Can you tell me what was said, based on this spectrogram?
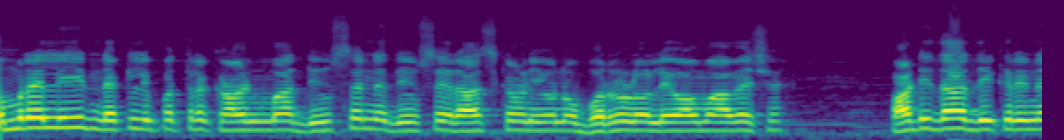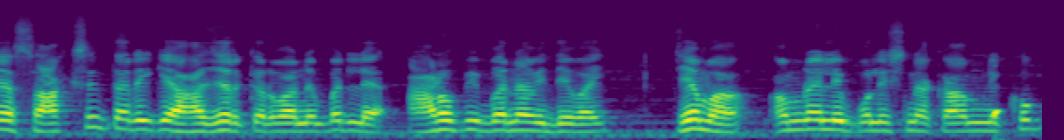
અમરેલી નકલી પત્રકાંડમાં દિવસે ને દિવસે રાજકારણીઓનો ભરોળો લેવામાં આવે છે. પાટીદાર દીકરીને સાક્ષી તરીકે હાજર કરવાને બદલે આરોપી બનાવી દેવાય જેમાં અમરેલી પોલીસના કામની ખૂબ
